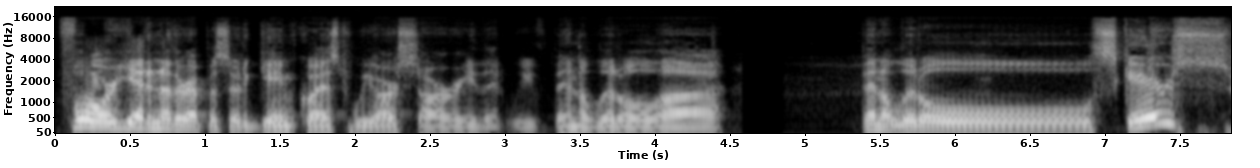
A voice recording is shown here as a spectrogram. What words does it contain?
for yet another episode of Game Quest. We are sorry that we've been a little uh been a little scarce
